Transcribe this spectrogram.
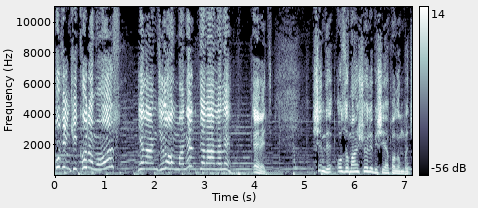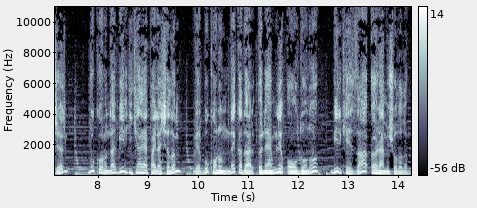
Bugünkü konumuz yalancı olmanın zararları. Evet. Şimdi o zaman şöyle bir şey yapalım Bıcır. Bu konuda bir hikaye paylaşalım ve bu konunun ne kadar önemli olduğunu bir kez daha öğrenmiş olalım.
